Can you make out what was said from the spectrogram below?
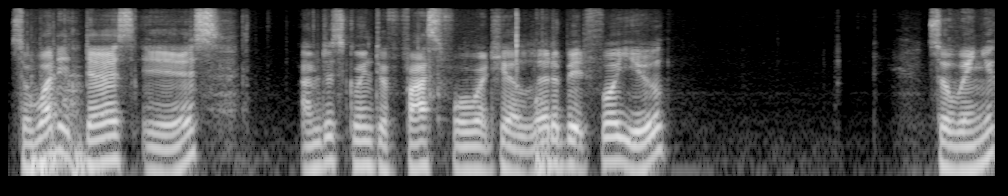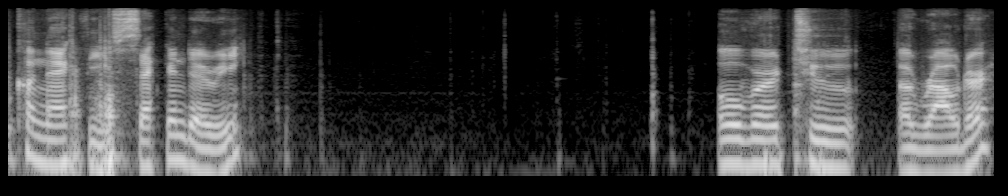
so what it does is I'm just going to fast forward here a little bit for you so when you connect the secondary over to a router.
